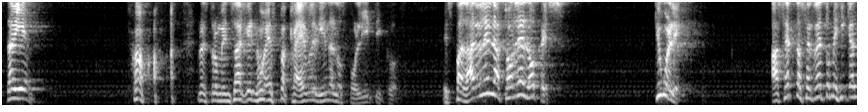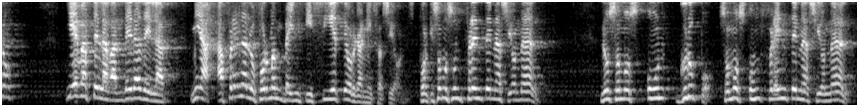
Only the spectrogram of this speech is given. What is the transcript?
Está bien. Nuestro mensaje no es para caerle bien a los políticos, es para darle la torre a López. ¿Qué huele? ¿Aceptas el reto mexicano? Llévate la bandera de la Mira, a Frena lo forman 27 organizaciones, porque somos un frente nacional. No somos un grupo, somos un frente nacional.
